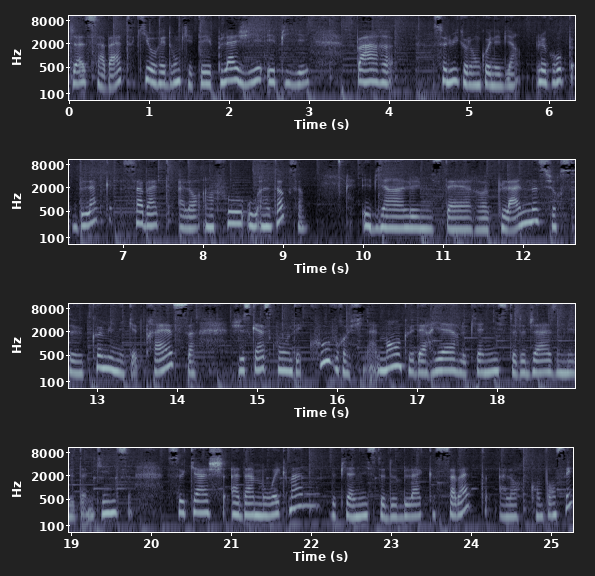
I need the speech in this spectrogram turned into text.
Jazz Sabbath, qui aurait donc été plagié et pillé par celui que l'on connaît bien, le groupe Black Sabbath. Alors info ou intox? Eh bien le mystère plane sur ce communiqué de presse jusqu'à ce qu'on découvre finalement que derrière le pianiste de jazz Milton Keynes se cache Adam Wakeman, le pianiste de Black Sabbath. Alors qu'en pensez?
